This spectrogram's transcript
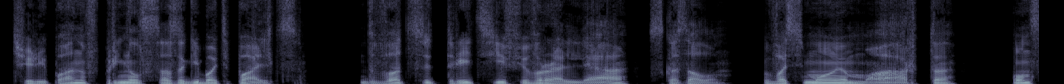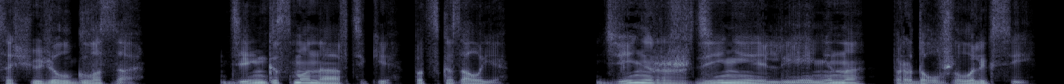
— Черепанов принялся загибать пальцы. «Двадцать третье февраля», — сказал он. «Восьмое марта, он сощурил глаза. «День космонавтики», — подсказал я. «День рождения Ленина», — продолжил Алексей.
